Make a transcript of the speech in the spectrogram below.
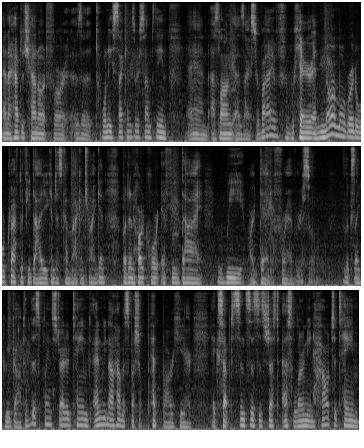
and I have to channel it for is it 20 seconds or something? And as long as I survive where in normal World of Warcraft if you die you can just come back and try again. But in hardcore if you die we are dead forever. So it Looks like we got this plain strider tamed and we now have a special pet bar here. Except since this is just us learning how to tame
